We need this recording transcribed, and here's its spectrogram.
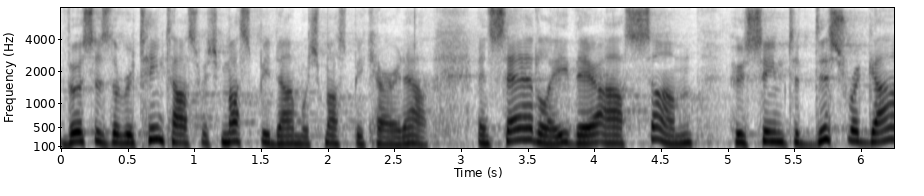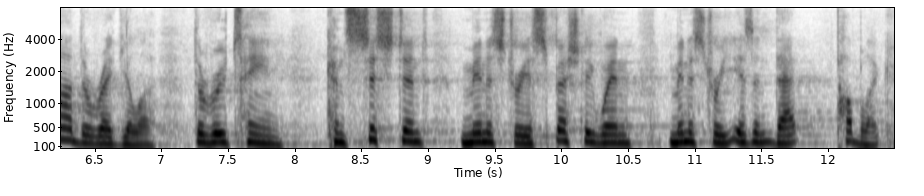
versus the routine tasks which must be done, which must be carried out. And sadly, there are some who seem to disregard the regular, the routine, consistent ministry, especially when ministry isn't that public.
